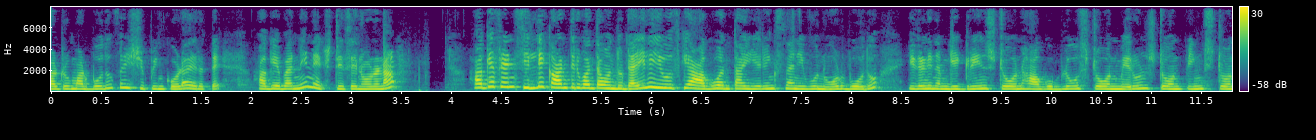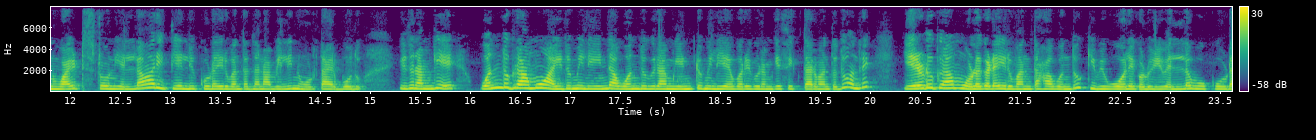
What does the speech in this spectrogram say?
ಆರ್ಡರ್ ಮಾಡ್ಬೋದು. ಫ್ರೀ ಶಿಪ್ಪಿಂಗ್ ಕೂಡ ಇರುತ್ತೆ. ಹಾಗೆ ಬನ್ನಿ ನೆಕ್ಸ್ಟ್ ಡಿಸೈನ್ ನೋಡೋಣ. ಹಾಗೆ ಫ್ರೆಂಡ್ಸ್ ಇಲ್ಲಿ ಕಾಣ್ತಿರುವಂಥ ಒಂದು ಡೈಲಿ ಯೂಸ್ಗೆ ಇಯರಿಂಗ್ಸ್ ಇಯರಿಂಗ್ಸ್ನ ನೀವು ನೋಡಬಹುದು ಇದರಲ್ಲಿ ನಮಗೆ ಗ್ರೀನ್ ಸ್ಟೋನ್ ಹಾಗೂ blue stone maroon stone pink stone white stone ಎಲ್ಲ ರೀತಿಯಲ್ಲಿ ಕೂಡ ಇರುವಂಥದ್ದನ್ನು ನಾವಿಲ್ಲಿ ನೋಡ್ತಾ ಇರ್ಬೋದು. ಇದು ನಮಗೆ ಒಂದು ಗ್ರಾಮು ಐದು ಮಿಲಿಯಿಂದ ಒಂದು ಗ್ರಾಮ್ ಎಂಟು ಮಿಲಿಯವರೆಗೂ ನಮಗೆ ಸಿಗ್ತಾ ಇರುವಂಥದ್ದು ಅಂದರೆ ಎರಡು ಗ್ರಾಮ್ ಒಳಗಡೆ ಇರುವಂತಹ ಒಂದು ಕಿವಿ ಓಲೆಗಳು ಇವೆಲ್ಲವೂ ಕೂಡ.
